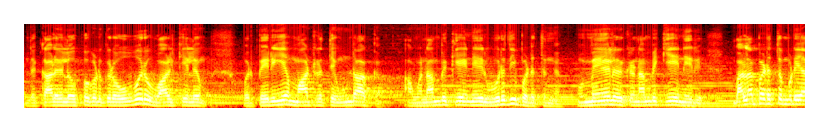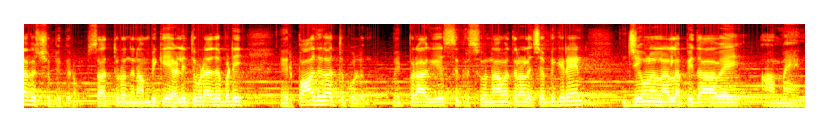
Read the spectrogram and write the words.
இந்த காலையில் ஒப்புக் கொடுக்குற ஒவ்வொரு வாழ்க்கையிலும் ஒரு பெரிய மாற்றத்தை உண்டாக்கும் அவங்க நம்பிக்கையை நீர் உறுதிப்படுத்துங்க. உண்மையில் இருக்கிற நம்பிக்கையை நீர் பலப்படுத்தும்படியாக சுபிக்கிறோம் சத்துரு அந்த நம்பிக்கையை அழித்து விடாதபடி நீர் பாதுகாத்துக் கொள்ளுங்க. மீட்பராக இயேசு கிறிஸ்துவ நாமத்தினால செபிக்கிறேன் ஜீவன நல்ல பிதாவே அமேன்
